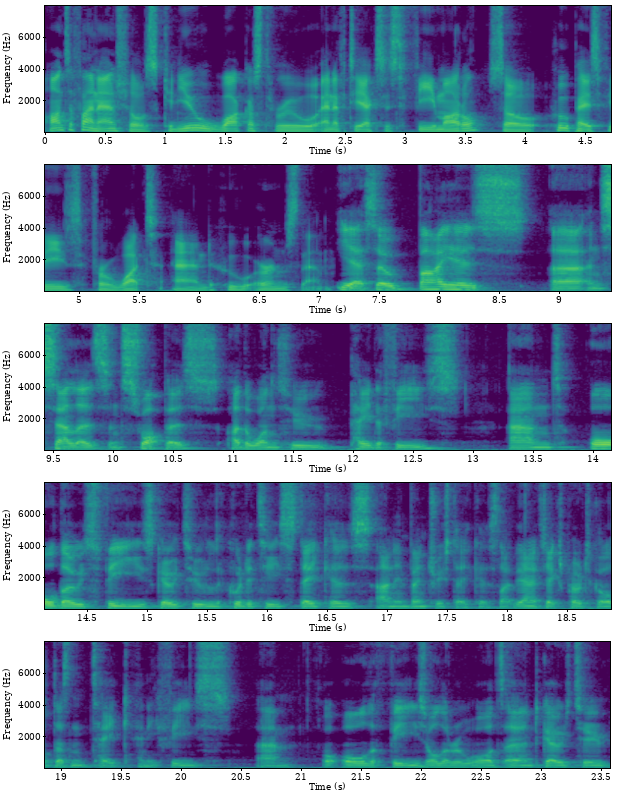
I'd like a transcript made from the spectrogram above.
onto financials. Can you walk us through NFTX's fee model? So who pays fees for what and who earns them? Yeah. So buyers uh, and sellers and swappers are the ones who pay the fees. And all those fees go to liquidity stakers and inventory stakers. Like the NFTX protocol doesn't take any fees um, all the fees, all the rewards earned go to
